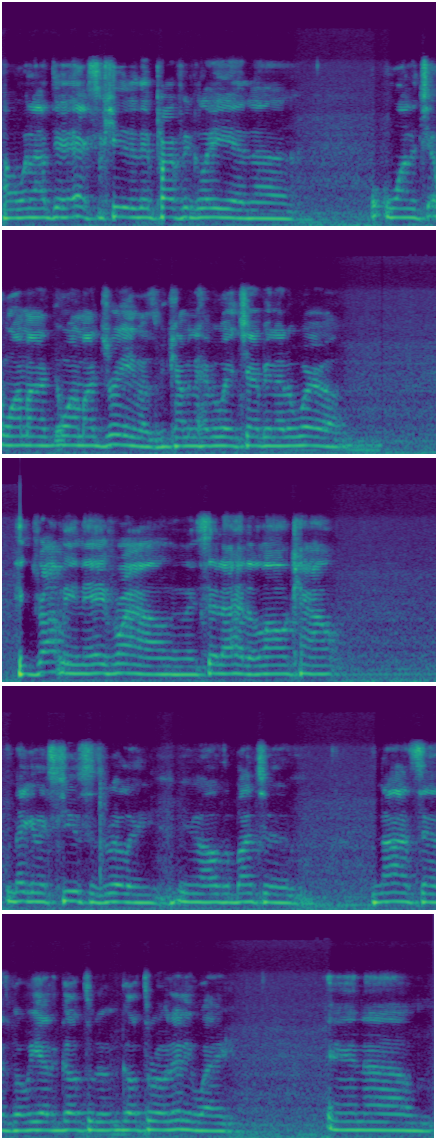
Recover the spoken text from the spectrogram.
I went out there, executed it perfectly and uh, one of, one of my one of my dreams was becoming the heavyweight champion of the world. He dropped me in the eighth round, and they said I had a long count, making excuses. Really, you know, it was a bunch of nonsense, but we had to go through go through it anyway. And um,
